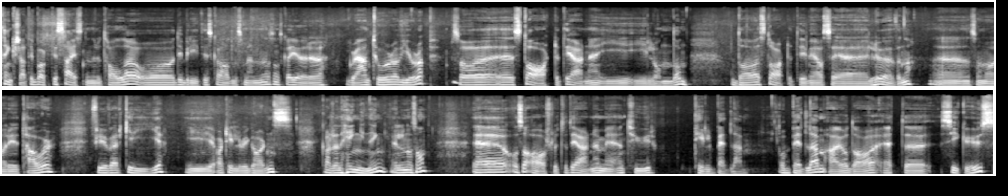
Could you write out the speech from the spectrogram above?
tenker seg tilbake til 1600-tallet og de britiske adelsmennene som skal gjøre Grand Tour of Europe, så eh, startet de gjerne i, i London. Og da startet de med å se løvene eh, som var i Tower, fyrverkeriet i Artillery Gardens, kanskje en hengning eller noe sånt. Og så avsluttet de gjerne med en tur til Bedlam. Og Bedlam er jo da et sykehus,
